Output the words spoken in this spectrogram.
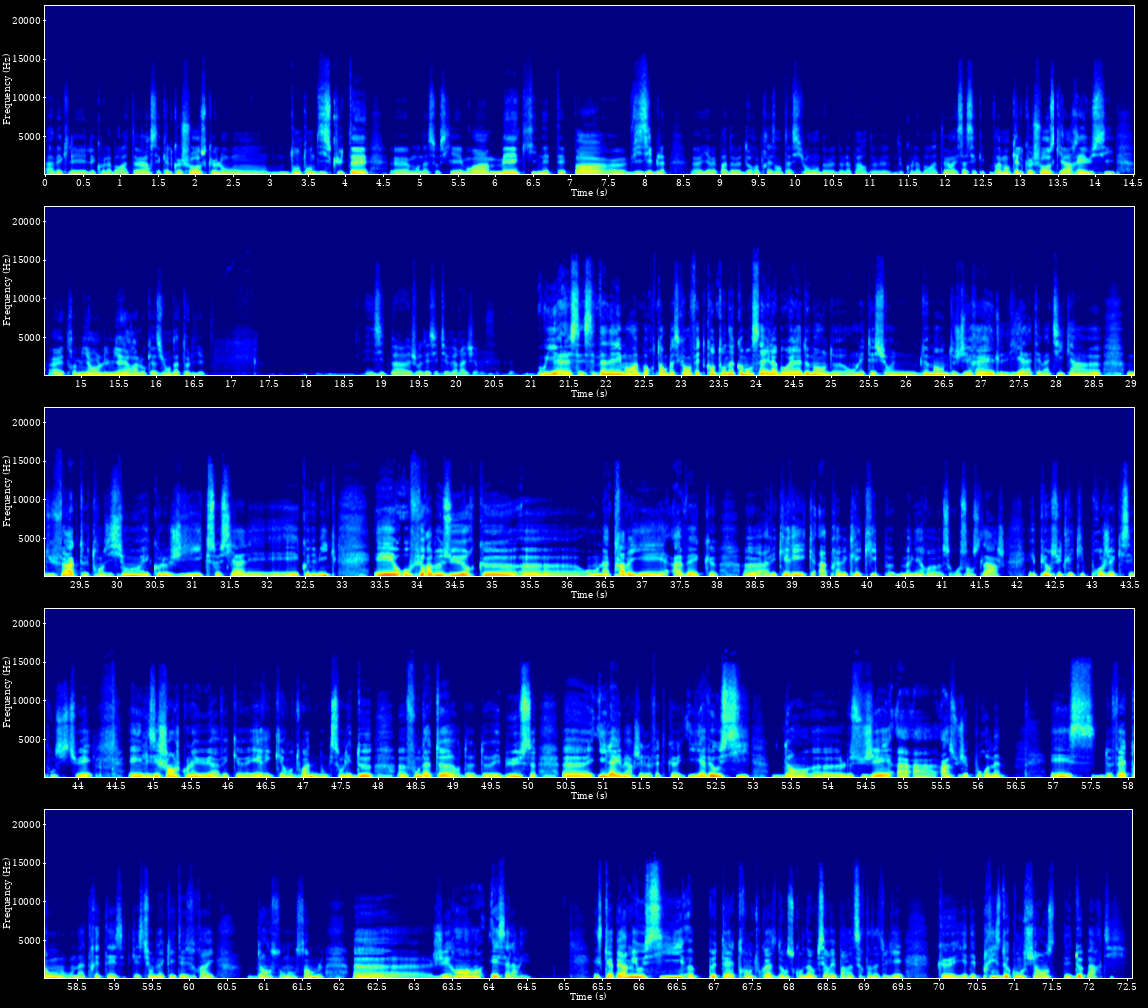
avec les, collaborateurs. C'est quelque chose que dont on discutait, mon associé et moi, mais qui n'était pas visible. Il n'y avait pas de, représentation de, la part de, de collaborateurs. Et ça, c'est vraiment quelque chose qui a réussi à être mis en lumière à l'occasion d'ateliers. N'hésite pas, José, si tu veux réagir aussi. Oui, euh, c'est un élément important parce qu'en fait, quand on a commencé à élaborer la demande, on était sur une demande, je dirais, liée à la thématique hein, euh, du FACT, transition écologique, sociale et, économique. Et au fur et à mesure que euh, on a travaillé avec, avec Eric, après avec l'équipe de manière au sens large, et puis ensuite l'équipe projet qui s'est constituée, et les échanges qu'on a eus avec Eric et Antoine, donc qui sont les deux fondateurs de, de Ebus, il a émergé le fait qu'il y avait aussi dans euh, le sujet un, sujet pour eux-mêmes. Et de fait, on, a traité cette question de la qualité du travail dans son ensemble, euh, gérants et salariés. Et ce qui a permis aussi, euh, peut-être, en tout cas dans ce qu'on a observé par certains ateliers, qu'il y ait des prises de conscience des deux parties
